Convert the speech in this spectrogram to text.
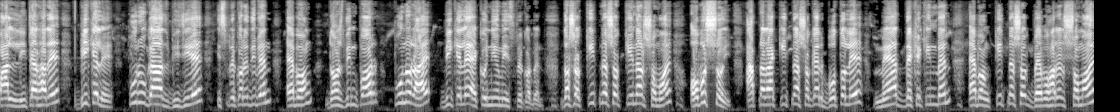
পার লিটার হারে বিকেলে পুরো গাছ ভিজিয়ে স্প্রে করে দিবেন এবং দশ দিন পর পুনরায় বিকেলে একই নিয়মে স্প্রে করবেন। দর্শক, কীটনাশক কেনার সময় অবশ্যই আপনারা কীটনাশকের বোতলে ম্যাদ দেখে কিনবেন এবং কীটনাশক ব্যবহারের সময়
